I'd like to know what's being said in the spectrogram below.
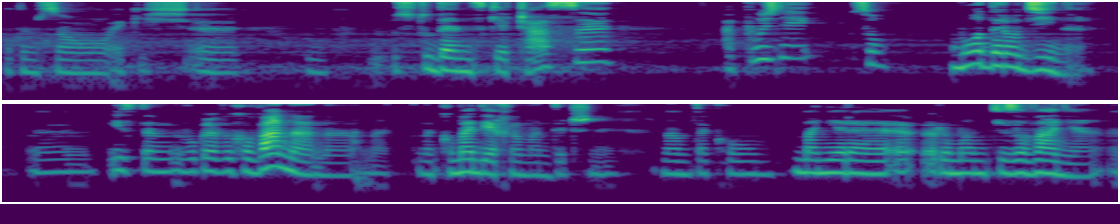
potem są jakieś. Y, studenckie czasy, a później są młode rodziny. Y, jestem w ogóle wychowana na, na, na komediach romantycznych. Mam taką manierę romantyzowania y,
